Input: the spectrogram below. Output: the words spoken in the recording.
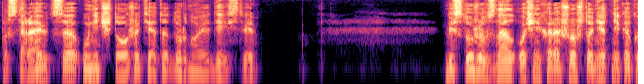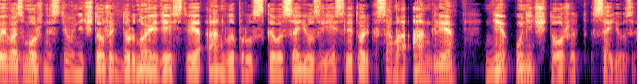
постараются уничтожить это дурное действие. Бестужев знал очень хорошо, что нет никакой возможности уничтожить дурное действие Англо-Прусского союза, если только сама Англия не уничтожит союза.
